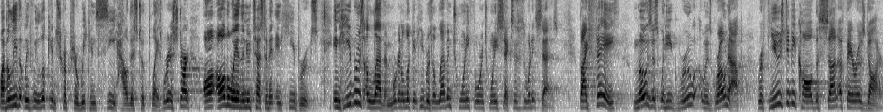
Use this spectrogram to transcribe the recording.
Well, I believe that if we look in Scripture, we can see how this took place. We're going to start all, all the way in the New Testament in Hebrews. In Hebrews 11, we're going to look at Hebrews 11, 24, and 26. This is what it says By faith, Moses, when he grew, was grown up, refused to be called the son of Pharaoh's daughter,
